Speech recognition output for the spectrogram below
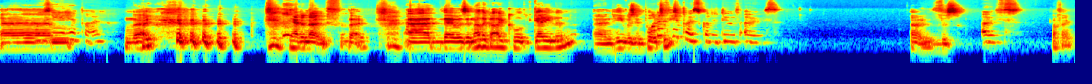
Um, Was he a hippo? No. he had an oath, though. And there was another guy called Galen, and he was important. What have hippos got to do with oaths? Oaths. Oaths. Nothing.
